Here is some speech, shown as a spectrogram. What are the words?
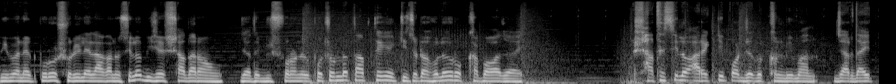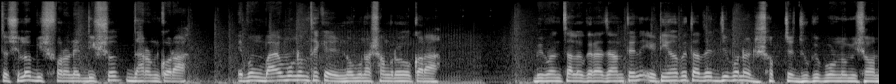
বিমানের পুরো শরীরে লাগানো ছিল বিশেষ সাদা রং, যাতে বিস্ফোরণের প্রচণ্ড তাপ থেকে কিছুটা হলেও রক্ষা পাওয়া যায়। সাথে ছিল আরেকটি পর্যবেক্ষণ বিমান, যার দায়িত্ব ছিল বিস্ফোরণের দৃশ্য ধারণ করা এবং বায়ুমণ্ডল থেকে নমুনা সংগ্রহ করা। বিমান চালকেরা জানতেন এটি হবে তাদের জীবনের সবচেয়ে ঝুঁকিপূর্ণ মিশন,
